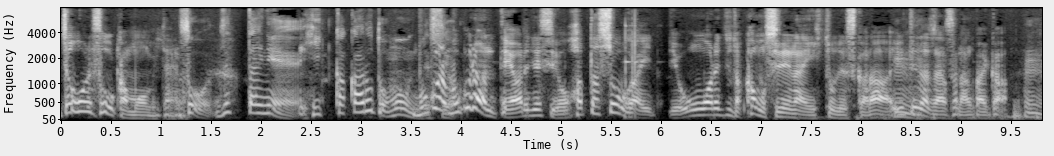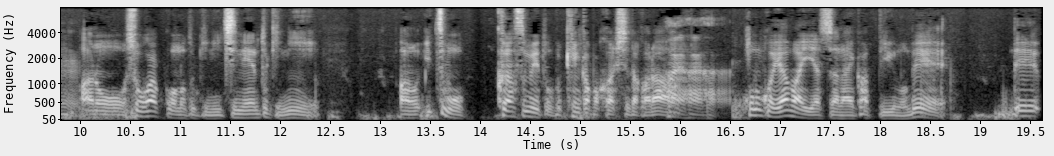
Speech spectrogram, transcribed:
じゃあ俺そうかも、みたいな。そう。絶対ね、引っかかると思うんですよ。僕ら、僕なんてあれですよ、発達障害って思われてたかもしれない人ですから、言ってたじゃないですか、何回か。うん。あの、小学校の時に、1年の時に、あの、いつもクラスメイトと喧嘩ばっかりしてたから、はいはいはい。この子やばいやつじゃないかっていうので、で、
